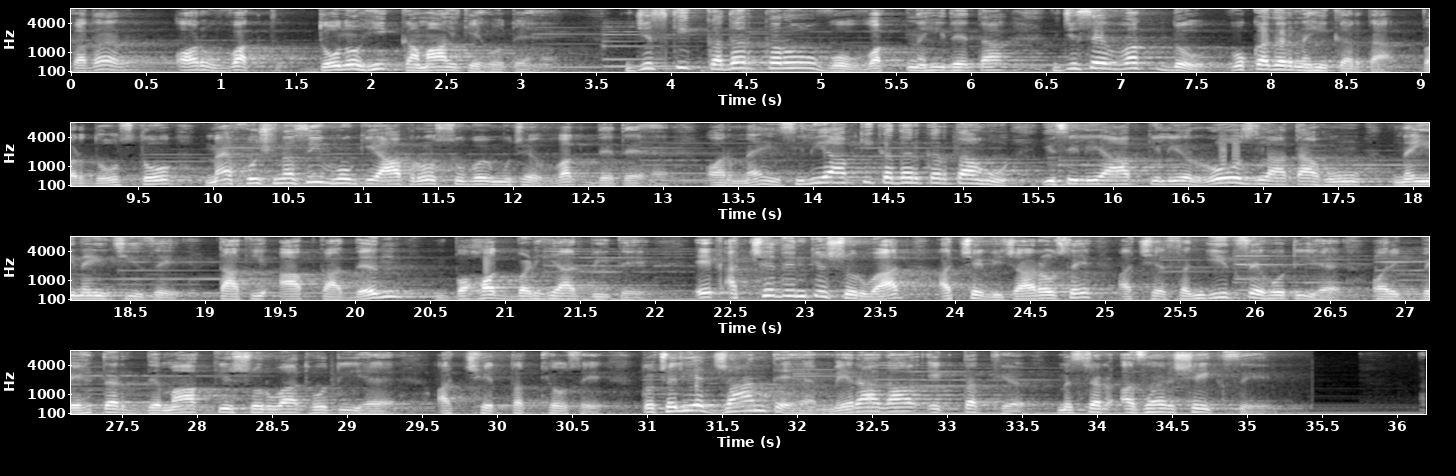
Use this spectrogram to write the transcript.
कदर और वक्त दोनों ही कमाल के होते हैं। जिसकी कदर करो, वो वक्त नहीं देता। जिसे वक्त दो, वो कदर नहीं करता। पर दोस्तों, मैं खुश नसीब हूँ कि आप रोज़ सुबह मुझे वक्त देते हैं और मैं इसीलिए आपकी कदर करता हूँ। इसीलिए आपके लिए रोज़ लाता हूँ नई नई चीज़ें, ताकि आपका दिन बहुत बढ़िया बीते। एक अच्छे दिन की शुरुआत अच्छे विचारों से, अच्छे संगीत से होती है और एक बेहतर दिमाग की शुरुआत होती है। अच्छे तथ्यों से। तो चलिए जानते हैं मेरा गाँव एक तथ्य मिस्टर अजहर शेख से।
